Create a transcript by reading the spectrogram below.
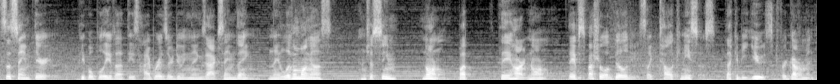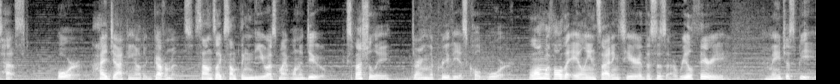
It's the same theory. People believe that these hybrids are doing the exact same thing, and they live among us and just seem normal. But they aren't normal. They have special abilities like telekinesis that could be used for government tests or hijacking other governments. Sounds like something the US might want to do, especially during the previous Cold War. Along with all the alien sightings here, this is a real theory. It may just be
